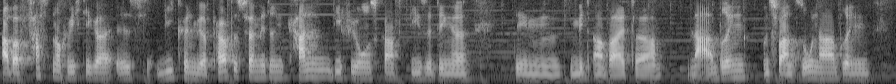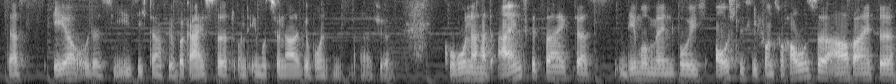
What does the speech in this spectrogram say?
Aber fast noch wichtiger ist, wie können wir Purpose vermitteln? Kann die Führungskraft diese Dinge dem Mitarbeiter nahebringen? Und zwar so nahebringen, dass er oder sie sich dafür begeistert und emotional gebunden äh, fühlt. Corona hat eins gezeigt, dass in dem Moment, wo ich ausschließlich von zu Hause arbeite,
